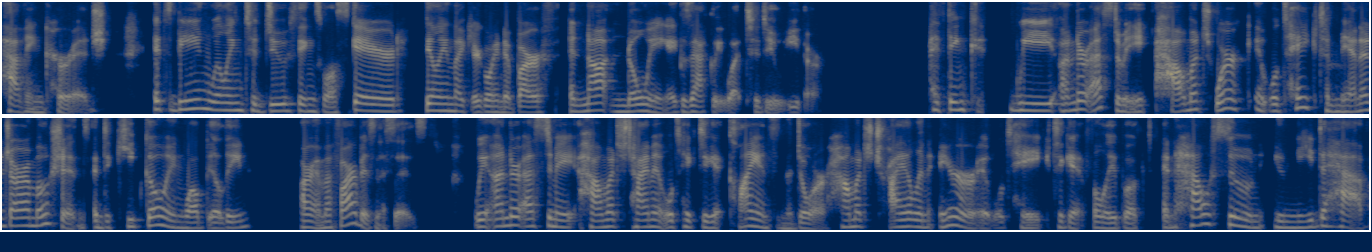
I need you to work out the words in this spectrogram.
having courage. It's being willing to do things while scared, feeling like you're going to barf, and not knowing exactly what to do either. I think we underestimate how much work it will take to manage our emotions and to keep going while building our MFR businesses. We underestimate how much time it will take to get clients in the door, how much trial and error it will take to get fully booked, and how soon you need to have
